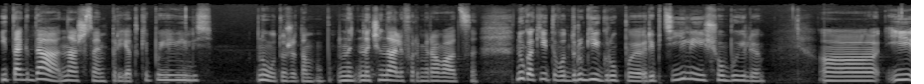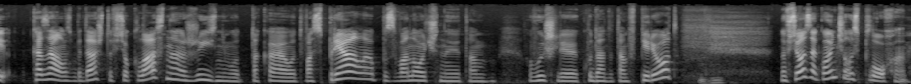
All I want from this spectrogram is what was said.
и тогда наши с вами предки появились. Ну, вот уже там на- начинали формироваться. Ну, какие-то вот другие группы рептилий еще были. А, И казалось бы, да, что все классно, жизнь вот такая вот воспряла, позвоночные там вышли куда-то там вперед. Но все закончилось плохо.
